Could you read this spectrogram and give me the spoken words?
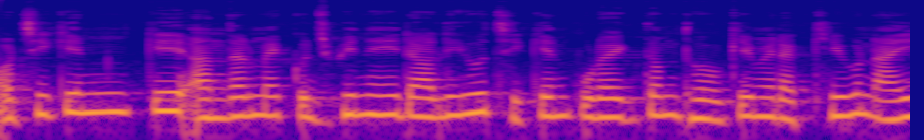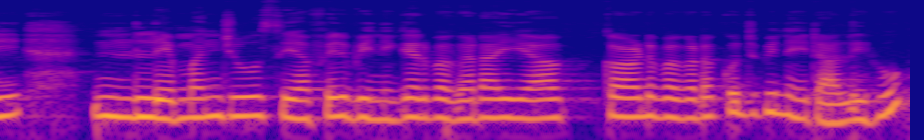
और चिकन के अंदर मैं कुछ भी नहीं डाली हूँ, चिकन पूरा एकदम धो के मैं रखी हूँ, ना ही लेमन जूस या फिर विनीगर वगैरह या कर्ड वगैरह कुछ भी नहीं डाली हूँ।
